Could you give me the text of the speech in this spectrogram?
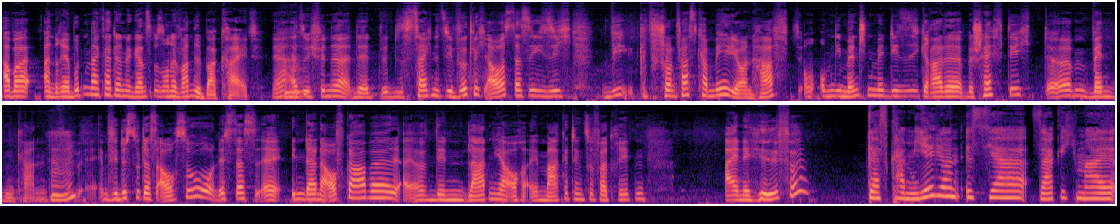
Aber Andrea Buttenberg hat eine ganz besondere Wandelbarkeit. Ja, mhm. also ich finde, das zeichnet sie wirklich aus, dass sie sich wie schon fast chamäleonhaft um die Menschen, mit denen sie sich gerade beschäftigt, ähm, wenden kann. Mhm. Empfindest du das auch so? Und ist das äh, in deiner Aufgabe, äh, den Laden ja auch im Marketing zu vertreten, eine Hilfe? Das Chamäleon ist ja, sag ich mal,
